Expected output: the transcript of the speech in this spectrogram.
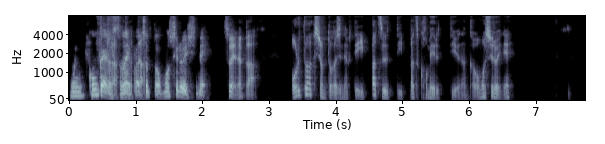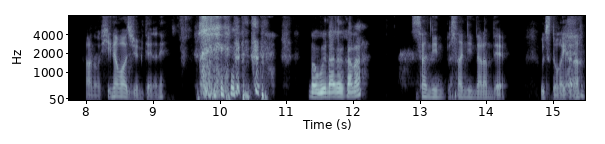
今回のスナイパーちょっと面白いしね。そうや、なんか、ボルトアクションとかじゃなくて、一発撃って一発込めるっていう、なんか面白いね。あの、火縄銃みたいなね。信長かな？三人、三人並んで撃つのがいいかな。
